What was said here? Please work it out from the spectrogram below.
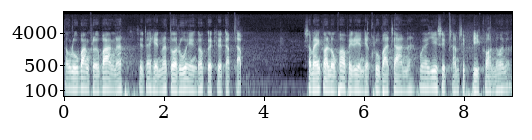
ต้องรู้บ้างเผลอบ้างนะจะได้เห็นว่าตัวรู้เองก็เกิดเกิดดับดับสมัยก่อนหลวงพ่อไปเรียนจากครูบาอาจารย์นะเมื่อ 20-30 ปีก่อนนั้นะ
